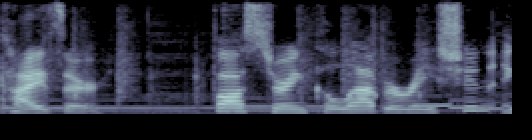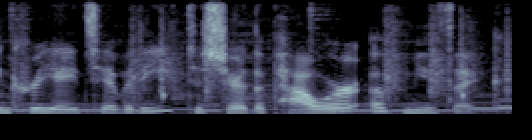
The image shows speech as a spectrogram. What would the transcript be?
Kyser, fostering collaboration and creativity to share the power of music.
